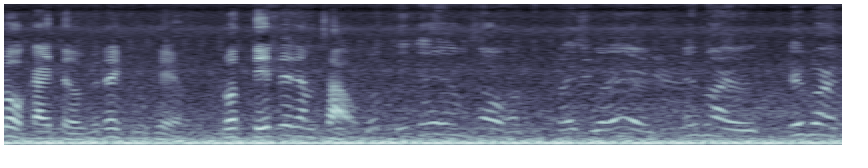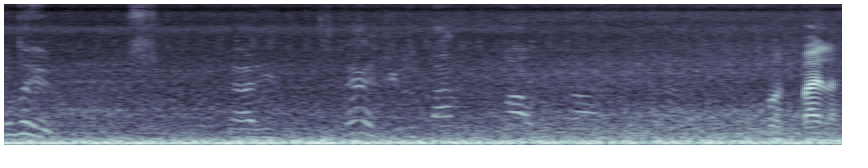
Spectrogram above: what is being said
ลไกลเติบอยู่ได้กรุงเทพรถติดได้น้ำเสา รถติดได้ยังเศร้าครับไปสวยเล็กหน่อยเล็กหน่อยก็ไม่นาทีได้ถึงปั๊บเป่าขึ้นมา คนไปละ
